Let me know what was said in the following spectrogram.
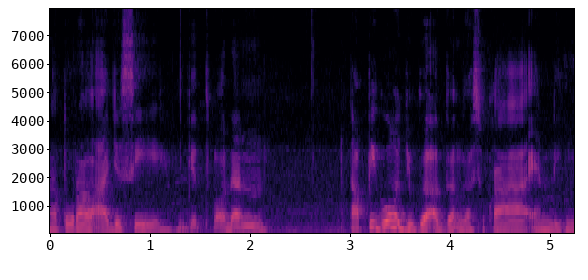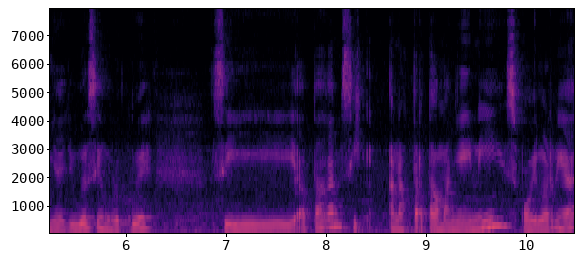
natural aja sih gitu loh. Dan tapi gue juga agak nggak suka endingnya juga sih menurut gue. Si apa kan si anak pertamanya ini spoiler ya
